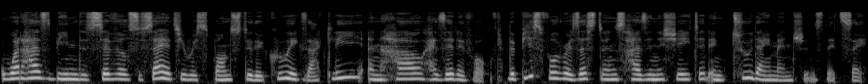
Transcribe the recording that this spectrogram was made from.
what has been the civil society response to the coup exactly and how has it evolved? The peaceful resistance has initiated in two dimensions, let's say,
